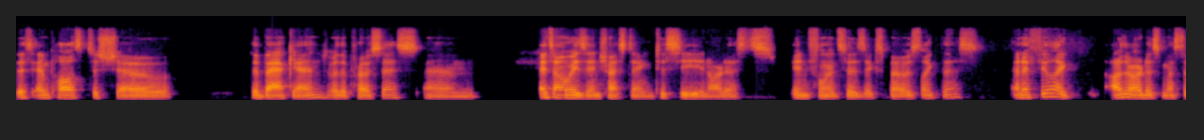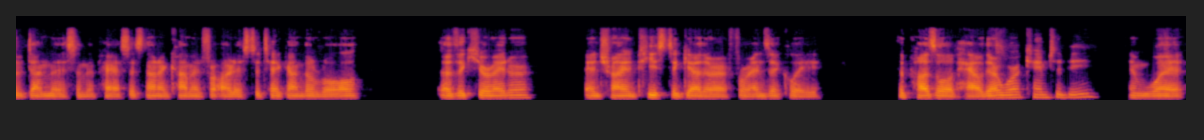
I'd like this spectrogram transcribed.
this impulse to show the back end or the process. Um, it's always interesting to see an artist's influences exposed like this And I feel like other artists must have done this in the past. It's not uncommon for artists to take on the role of the curator and try and piece together forensically the puzzle of how their work came to be and what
